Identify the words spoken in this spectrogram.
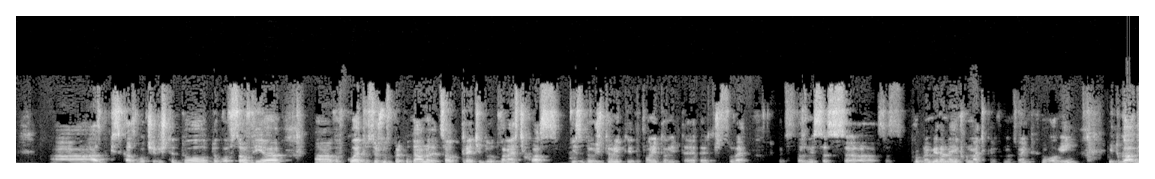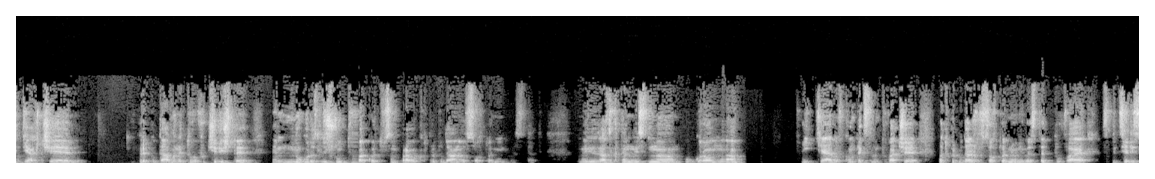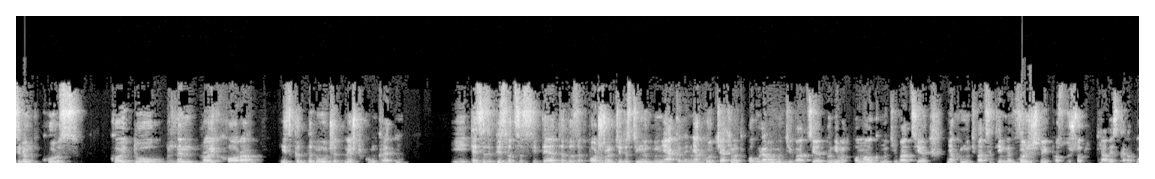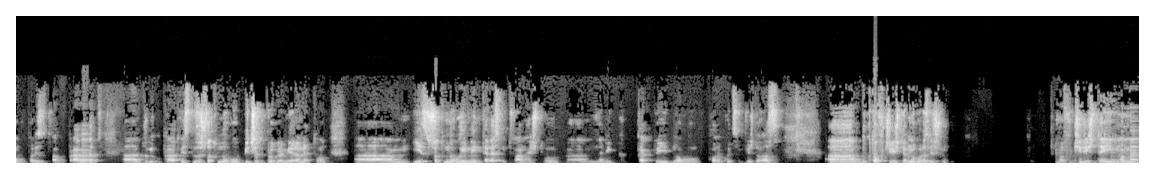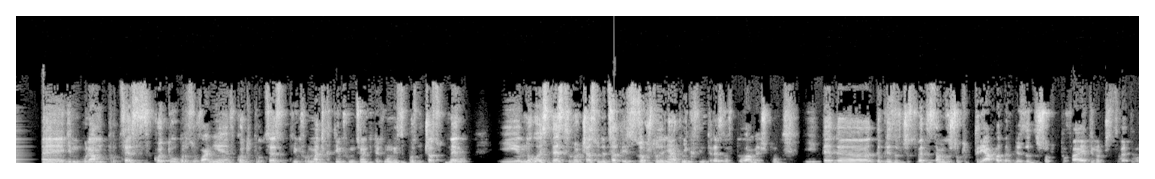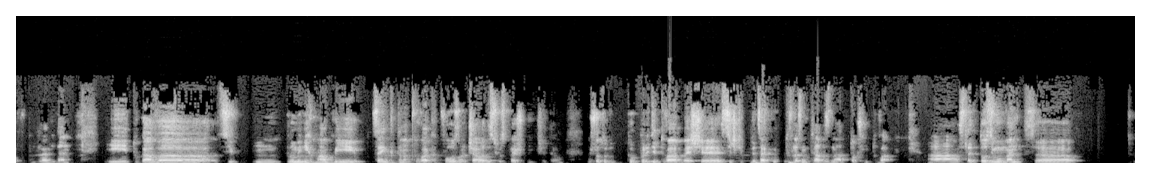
Азбуки се казва училището, тук в София, в което всъщност преподавам на деца от 3 до 12 клас и задължителните и допълнителните часове които са свързани с, с програмиране, информатика, информационни технологии. И тогава видях, че преподаването в училище е много различно от това, което съм правил като преподаване в софтуерния университет. Нали, разликата е наистина огромна и тя е в контекста на това, че когато преподаваш в софтуерния университет, това е специализиран курс, който определен брой хора искат да научат нещо конкретно и те се записват с идеята да започнат и да стигнат до някъде. Някои от тях имат по-голяма мотивация, други имат по-малка мотивация, някои мотивацията им е външна и просто защото трябва да изкарат много пари за това го правят, а, други го правят наистина, защото много обичат програмирането а, и защото много им е интересно това нещо, а, нали, както и много хора, които съм виждал аз. А, докато в училище е много различно. В училище имаме е един голям процес, който е образование, в който процес информатиката и информационните технологии са просто част от него. И е много естествено част от децата изобщо да нямат никакъв интерес в това нещо и те да, да влизат в часовете само защото трябва да влизат, защото това е един от часовете в определен ден. И тогава си промених малко и оценката на това какво означава да си успешен учител. Защото преди това беше всички деца, които влезнат, трябва да знаят точно това. А, след този момент а,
